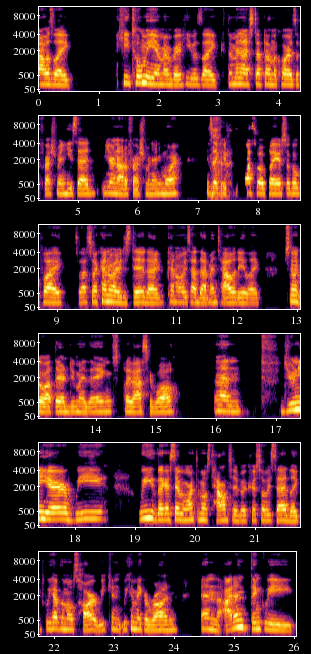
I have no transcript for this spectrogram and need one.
I was like, he told me, I remember he was like, the minute I stepped on the court as a freshman, he said, You're not a freshman anymore. He's like, You're a basketball player, so go play. So that's what, kind of what I just did. I kind of always had that mentality, like, I'm just gonna go out there and do my thing, just play basketball. And then junior year, we we like I said, we weren't the most talented, but Chris always said, like, if we have the most heart, we can we can make a run. And I didn't think we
